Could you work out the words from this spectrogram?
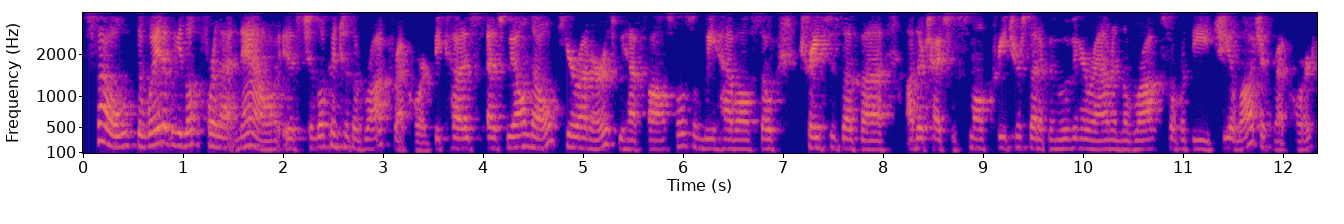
So the way that we look for that now is to look into the rock record because, as we all know, here on Earth we have fossils and we have also traces of uh, other types of small creatures that have been moving around in the rocks over the geologic record.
